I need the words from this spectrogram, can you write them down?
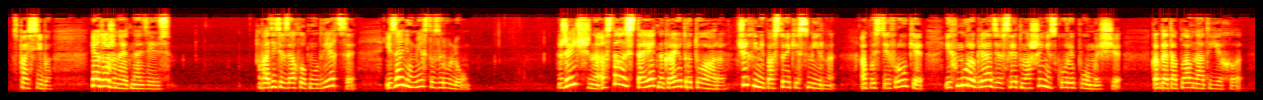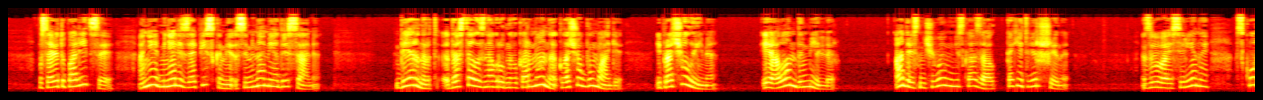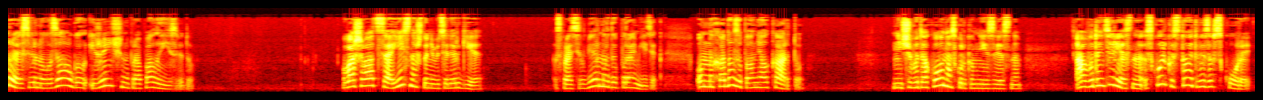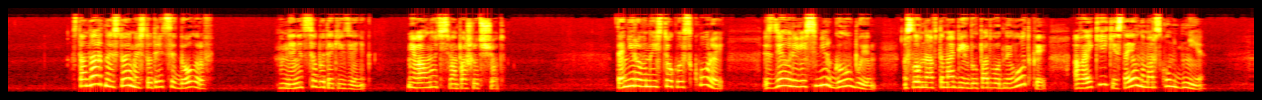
«Спасибо. Я тоже на это надеюсь». Водитель захлопнул дверцы и занял место за рулем. Женщина осталась стоять на краю тротуара, чуть ли не по стойке смирно, опустив руки и хмуро глядя вслед машине скорой помощи, когда та плавно отъехала. По совету полиции они обменялись записками с именами и адресами. Бернард достал из нагрудного кармана клочок бумаги и прочел имя — Иоланда Миллер. Адрес ничего ему не сказал, какие-то вершины. Завывая сиреной, Скорая свернула за угол, и женщина пропала из виду. «У вашего отца есть на что-нибудь аллергия?» — спросил Бернарда парамедик. он на ходу заполнял карту. «Ничего такого, насколько мне известно. А вот интересно, сколько стоит вызов скорой?» «Стандартная стоимость 130 долларов». «У меня нет с собой таких денег. Не волнуйтесь, вам пошлют счет». Тонированные стекла скорой сделали весь мир голубым, словно автомобиль был подводной лодкой, а Вайкики стоял на морском дне.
